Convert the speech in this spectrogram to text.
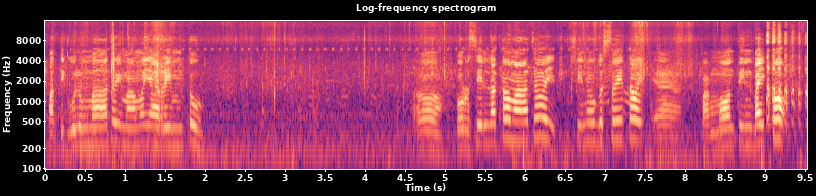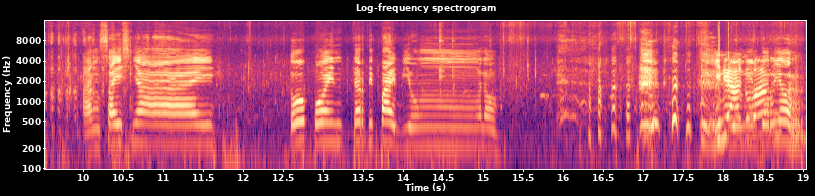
Pati gulong mga to, eh, mamaya rim to. Oh, for sale na to mga choy. Sino gusto ito? Yan, pang mountain bike po. Ang size niya ay 2.35 yung ano. Ginagawa yung interior.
